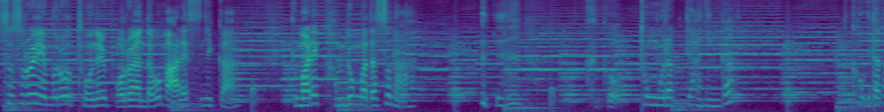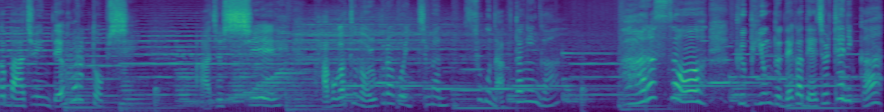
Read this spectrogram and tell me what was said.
스스로의 힘으로 돈을 벌어야 한다고 말했으니까 그 말에 감동받았어 나. 으, 그거 동물학대 아닌가? 거기다가 마주인 내 허락도 없이 아저씨 바보 같은 얼굴하고 있지만 속은 악당인가? 알았어. 그 비용도 내가 내줄 테니까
